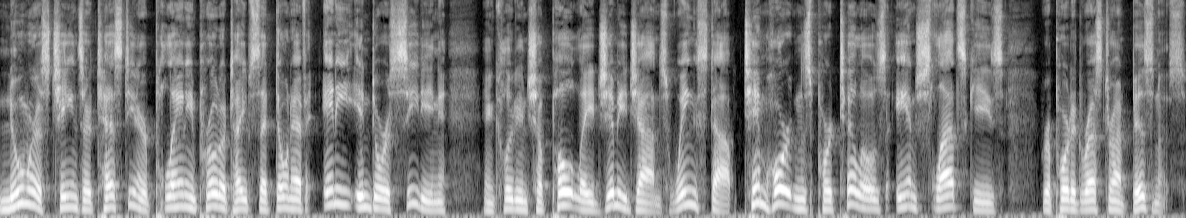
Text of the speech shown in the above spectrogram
Numerous chains are testing or planning prototypes that don't have any indoor seating, including Chipotle, Jimmy John's, Wingstop, Tim Hortons, Portillo's, and Schlotzsky's, reported Restaurant Business.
